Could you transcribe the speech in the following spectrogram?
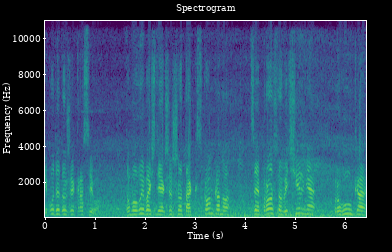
І буде дуже красиво. Тому вибачте, якщо що так скомкано, це просто вечірня прогулка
